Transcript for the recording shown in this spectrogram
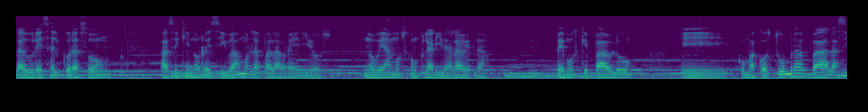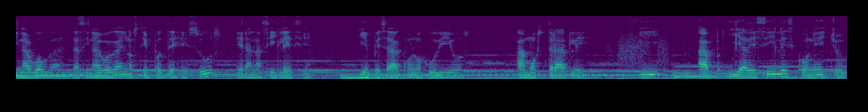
la dureza del corazón hace que no recibamos la palabra de Dios, no veamos con claridad la verdad. Vemos que Pablo eh, como acostumbra, va a la sinagoga. La sinagoga en los tiempos de Jesús eran las iglesias y empezaba con los judíos a mostrarles y a, y a decirles con hecho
